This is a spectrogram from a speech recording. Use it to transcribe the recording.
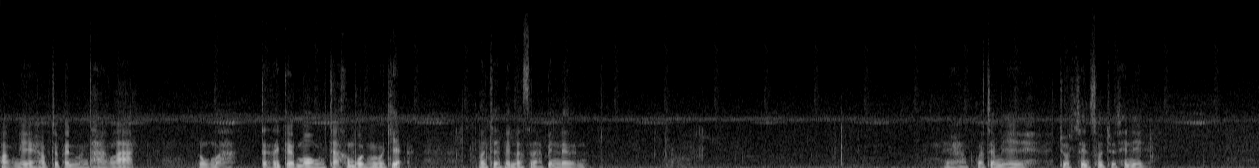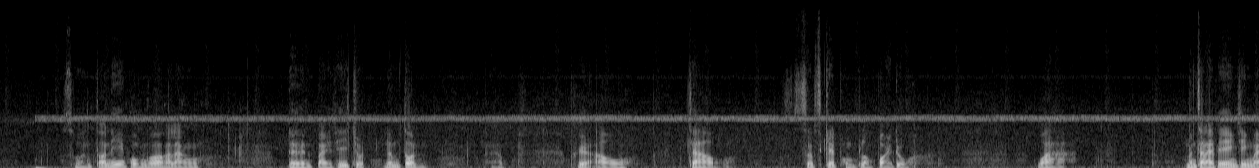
ฝั่งนี้ครับ จะเป็นเหมือนทางลาดลงมา แต่ถ้าเกิดมองจากข้างบนเมื่อกี้ มันจะเป็นลักษณะเป็นเนินนี่ครับก็จะมีจุดสิ้นสุดอยู่ที่นี่ ส่วนตอนนี้ผมก็กำลังเดินไปที่จุดเริ่มต้นนะครับ เพื่อเอาเจ้าเซิร์ฟสเก็ตผมลองปล่อยดู ว่ามันจะไหลไปเองจริงไหม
